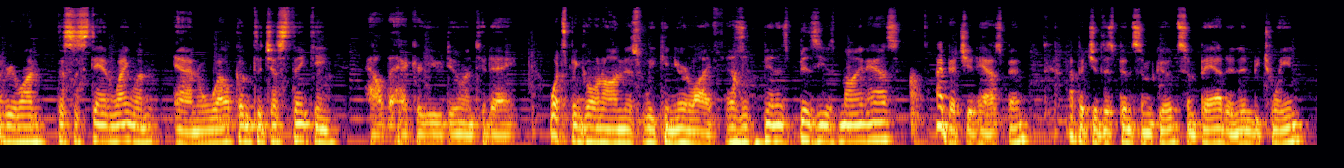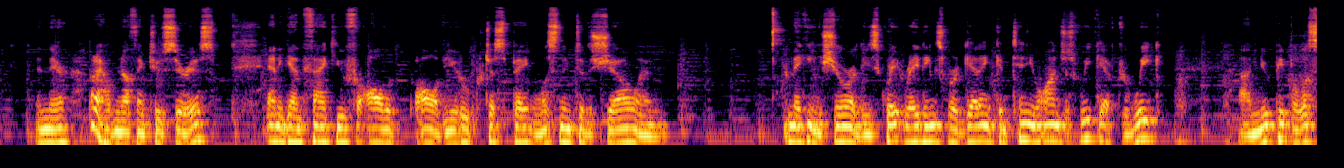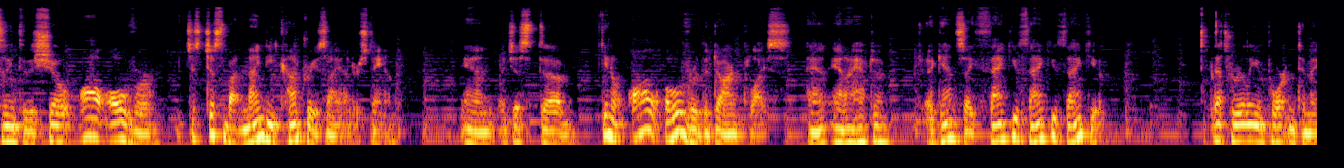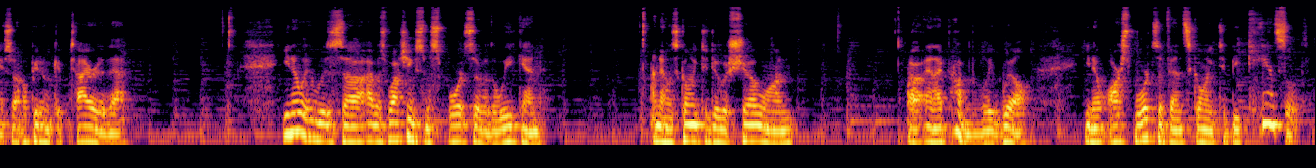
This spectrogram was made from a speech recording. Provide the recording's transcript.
Everyone, this is Stan Wanglund, and welcome to Just Thinking. How the heck are you doing today? What's been going on this week in your life? Has it been as busy as mine has? I bet you it has been. I bet you there's been some good, some bad, and in between in there, but I hope nothing too serious. And again, thank you for all of, all of you who participate in listening to the show and making sure these great ratings we're getting continue on just week after week. Uh, new people listening to the show all over just just about 90 countries, I understand, and just uh, you know all over the darn place. And and I have to again say thank you, thank you, thank you. That's really important to me. So I hope you don't get tired of that. You know, it was uh, I was watching some sports over the weekend, and I was going to do a show on, uh, and I probably will. You know, our sports events going to be canceled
